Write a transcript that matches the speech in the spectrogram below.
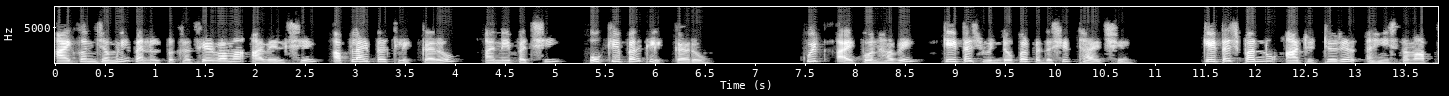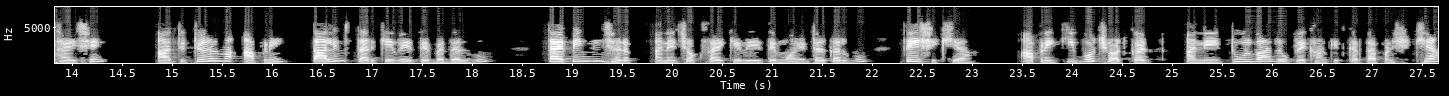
આઇકોન જમણી પેનલ પર ખસેડવામાં આવેલ છે. એપ્લાય પર ક્લિક કરો અને પછી ઓક પર ક્લિક કરો. ક્વિટ આઇકોન હવે ક્ટચ વિન્ડો પર પ્રદર્શિત થાય છે. ક્ટચ પરનું આ ટ્યુટોરીયલ અહીં સમાપ્ત થાય છે. આ ટ્યુટોરીયલમાં આપણે તાલીમ સ્તર કેવી રીતે બદલવું ટાઈપિંગની ઝડપ અને ચોકસાઈ કેવી રીતે મોનિટર કરવું તે શીખ્યા. આપણે કીબોર્ડ શોર્ટકટ અને ટૂલબાર રૂપરેખાંકિત કરતા પણ શીખ્યા.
